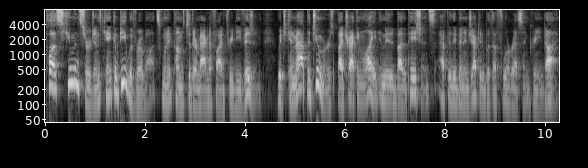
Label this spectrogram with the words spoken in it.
Plus, human surgeons can't compete with robots when it comes to their magnified 3D vision, which can map the tumors by tracking light emitted by the patients after they've been injected with a fluorescent green dye.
